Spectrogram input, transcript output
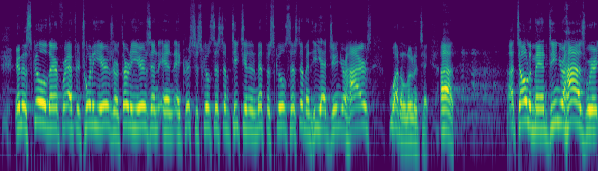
in a school there for after 20 years or 30 years in, in, in Christian school system, teaching in the Memphis school system, and he had junior hires. What a lunatic. Uh, I told him, man, junior highs where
